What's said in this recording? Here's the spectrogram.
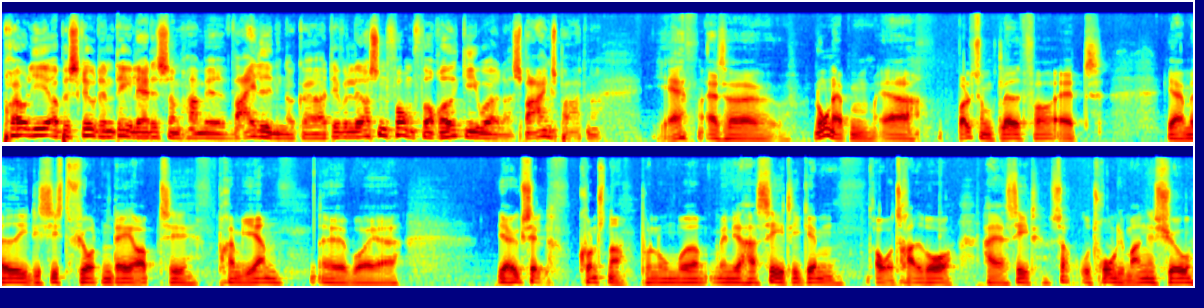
Prøv lige at beskrive den del af det, som har med vejledning at gøre. Det er vel også en form for rådgiver eller sparringspartner? Ja, altså nogle af dem er voldsomt glade for, at jeg er med i de sidste 14 dage op til premieren, øh, hvor jeg, jeg er jo ikke selv kunstner på nogen måde, men jeg har set igennem over 30 år, har jeg set så utrolig mange show,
